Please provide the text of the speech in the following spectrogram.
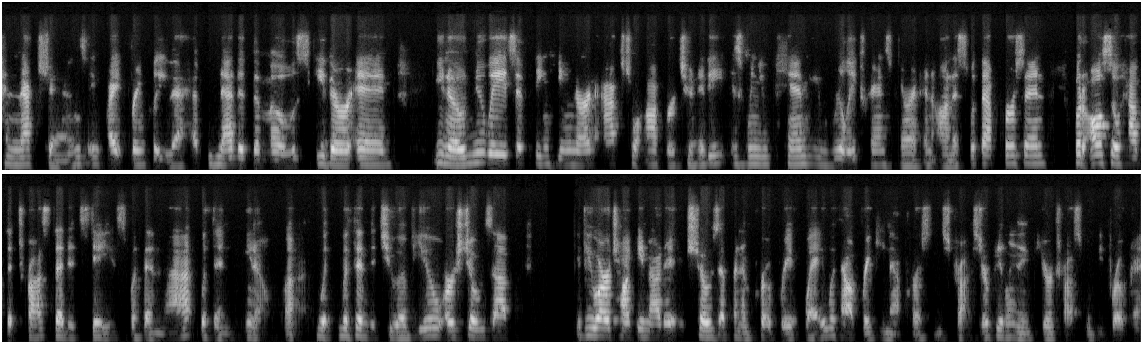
connections, and quite frankly, that have netted the most, either in you know new ways of thinking or an actual opportunity, is when you can be really transparent and honest with that person, but also have the trust that it stays within that, within you know, uh, within the two of you, or shows up. If you are talking about it, it shows up in an appropriate way without breaking that person's trust or feeling like your trust would be broken.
